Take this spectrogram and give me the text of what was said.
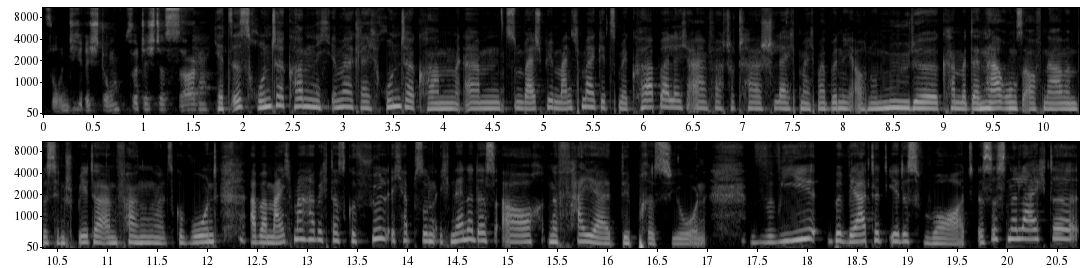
so in die Richtung würde ich das sagen. Jetzt ist runterkommen nicht immer gleich runterkommen. Ähm, zum Beispiel manchmal geht's mir körperlich einfach total schlecht. Manchmal bin ich auch nur müde, kann mit der Nahrungsaufnahme ein bisschen später anfangen als gewohnt. Aber manchmal habe ich das Gefühl, ich habe so ein, ich nenne das auch eine Feierdepression. Wie bewertet ihr das Wort? Ist es eine leichte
